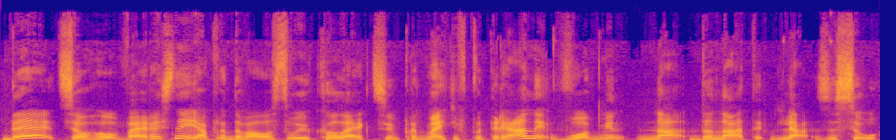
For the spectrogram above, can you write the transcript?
де цього вересня я продавала свою колекцію предметів Потеряни в обмін на донати для ЗСУ.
